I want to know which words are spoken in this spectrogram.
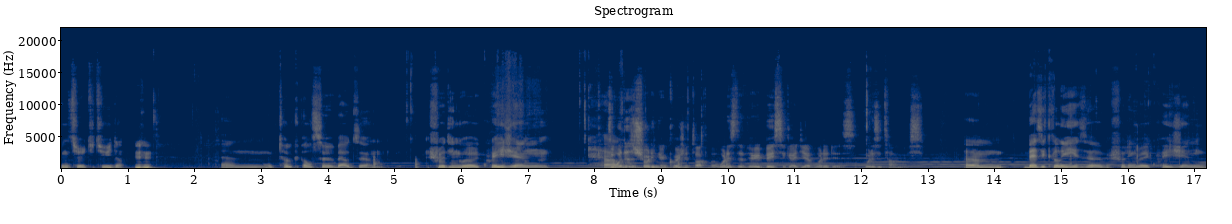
incertitude. Mm-hmm. and we talk also about the Schrödinger equation. So, what does the Schrödinger equation talk about? What is the very basic idea of what it is? What is it telling us? Um, basically the Schrödinger equation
